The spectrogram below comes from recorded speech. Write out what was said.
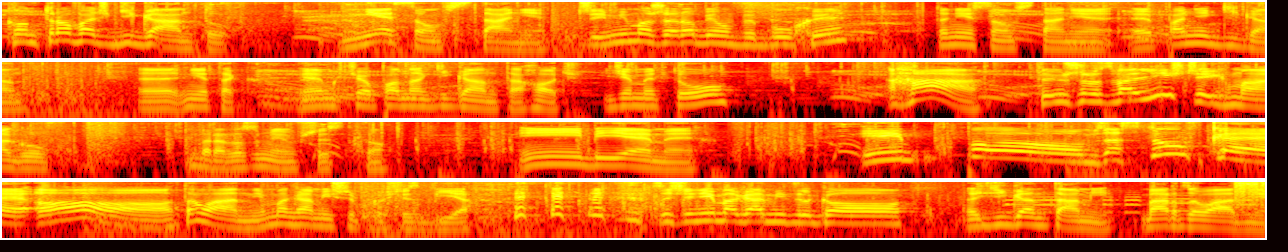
kontrować gigantów? Nie są w stanie. Czyli mimo, że robią wybuchy, to nie są w stanie. E, panie gigant. E, nie tak. Ja bym chciał pana giganta. Chodź. Idziemy tu. Aha! To już rozwaliliście ich magów. Dobra, rozumiem wszystko. I bijemy. I bum! Za stówkę! O, to ładnie. Magami szybko się zbija. w sensie nie magami, tylko gigantami. Bardzo ładnie.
